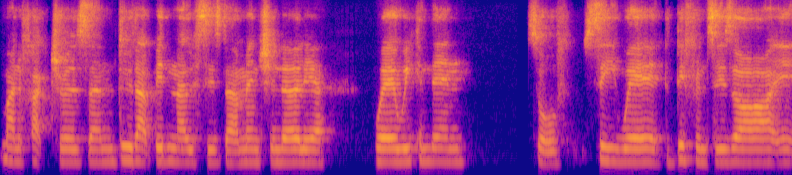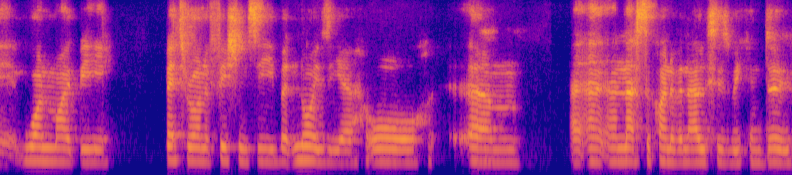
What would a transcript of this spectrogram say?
manufacturers and do that bid analysis that I mentioned earlier, where we can then sort of see where the differences are. One might be better on efficiency but noisier, or um, and, and that's the kind of analysis we can do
